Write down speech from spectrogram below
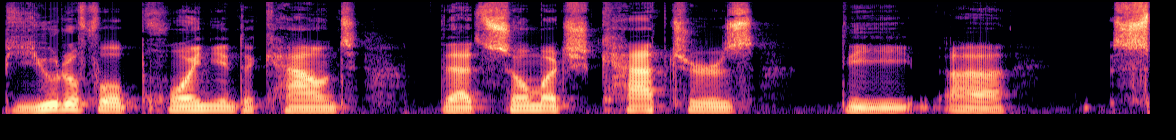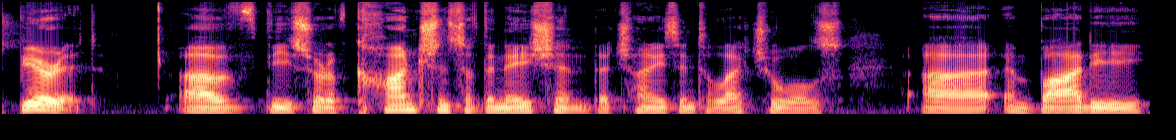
beautiful, poignant account that so much captures the uh, spirit of the sort of conscience of the nation that Chinese intellectuals uh, embody,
